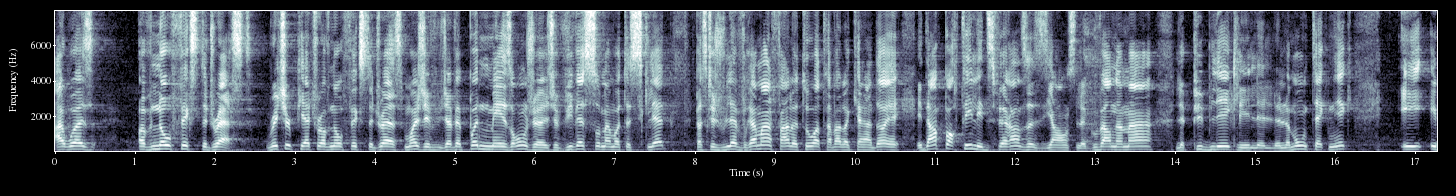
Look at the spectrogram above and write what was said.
I was of no fixed address. Richard Pietro of no fixed address. Moi, j'avais pas de maison, je, je vivais sur ma motocyclette parce que je voulais vraiment faire le tour à travers le Canada et, d'emporter les différentes audiences, le gouvernement, le public, le, monde technique, et,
